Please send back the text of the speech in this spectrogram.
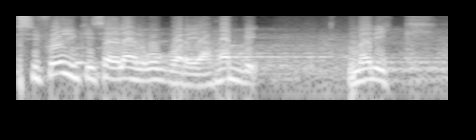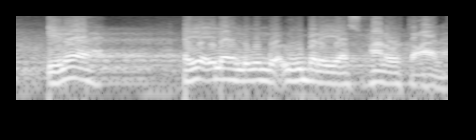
sifooyinkiisa ilahay lagu baraya rabbi malik ilaah ayaa ilaahay lagu baryayaa subxaana wa tacaala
